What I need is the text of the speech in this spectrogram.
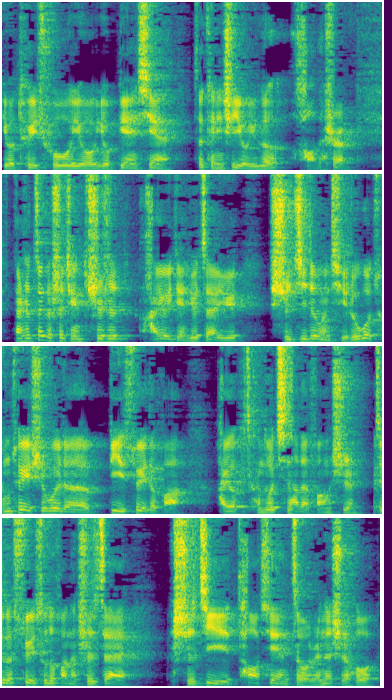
有退出、有有变现，这肯定是有一个好的事儿。但是这个事情其实还有一点就在于时机的问题。如果纯粹是为了避税的话，还有很多其他的方式。这个税收的话呢，是在实际套现走人的时候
